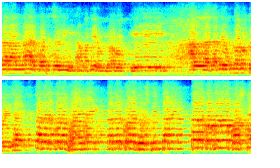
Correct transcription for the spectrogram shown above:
যারা আল্লাহর পথে চলি আমাদের অভিভাবক কে আল্লাহ যাদের অভিভাবক হয়ে যায় তাদের কোনো ভয় নেই তাদের কোনো দুশ্চিন্তা নেই তারা কখনো কষ্টে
